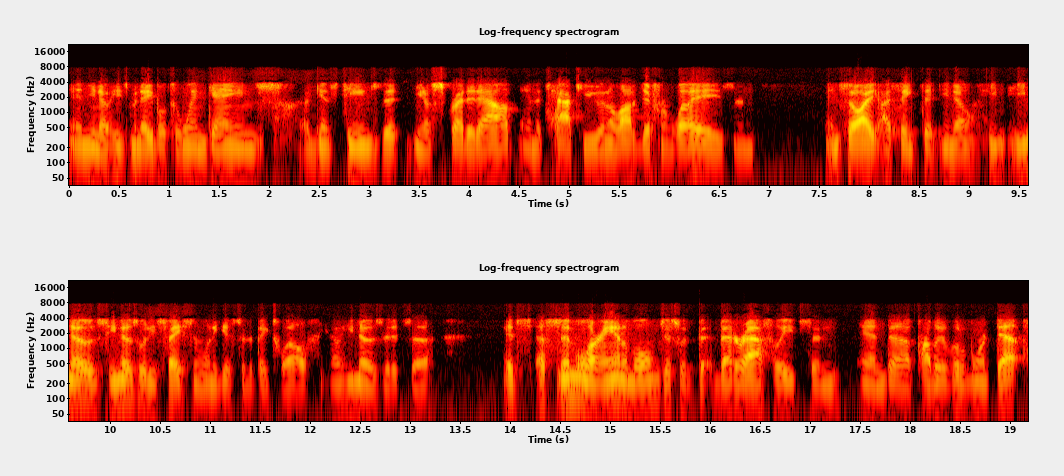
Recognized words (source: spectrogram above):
and you know he's been able to win games against teams that you know spread it out and attack you in a lot of different ways. And and so I, I think that you know he he knows he knows what he's facing when he gets to the Big 12. You know he knows that it's a it's a similar animal, just with b- better athletes and and uh, probably a little more depth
